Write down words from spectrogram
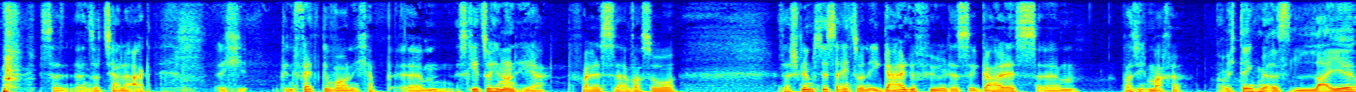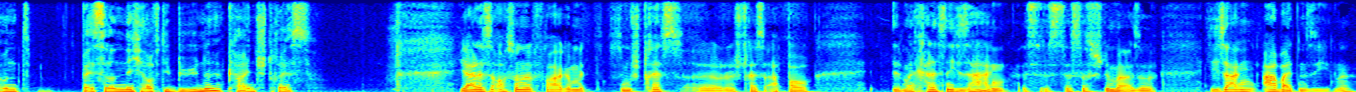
ist ein sozialer Akt. Ich bin fett geworden. Ich habe, ähm, es geht so hin und her, weil es ist einfach so, das Schlimmste ist eigentlich so ein Egalgefühl, dass es egal ist, ähm, was ich mache. Aber ich denke mir als Laie und besser nicht auf die Bühne, kein Stress? Ja, das ist auch so eine Frage mit diesem Stress äh, oder Stressabbau. Man kann es nicht sagen. Es ist, das ist das Schlimme. Also, die sagen, arbeiten Sie. Ne?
